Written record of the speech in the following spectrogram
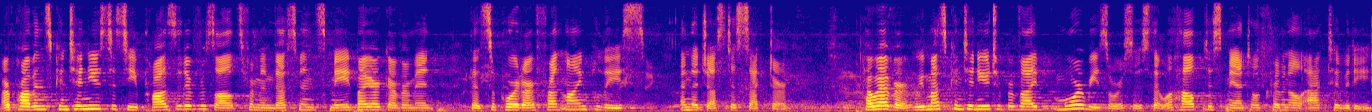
Our province continues to see positive results from investments made by our government that support our frontline police and the justice sector. However, we must continue to provide more resources that will help dismantle criminal activity.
